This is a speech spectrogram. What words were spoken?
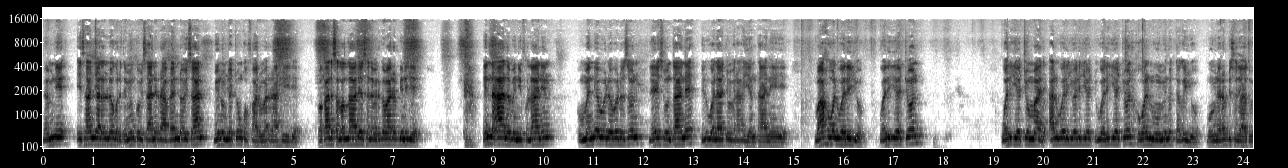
نمني إسان جال الله قدت منكم إسان الرافين إسان منهم جتون كفار هيجي وقال صلى الله عليه وسلم رقم ربي نجي إن آل بني فلان أمني ولو ولسون ليسون تاني بالولاة فرحيا تاني ما هو الولي ولي يجون ولي يجون مالي الولي ولي يجون هو المؤمن التقي. مؤمن ربي صداته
